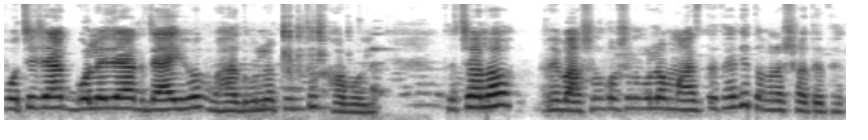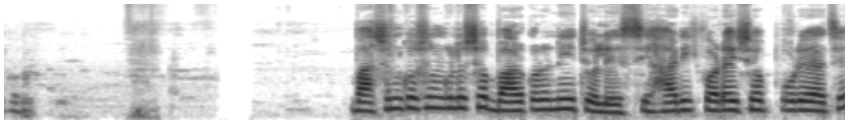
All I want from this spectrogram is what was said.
পচে যাক, গলে যাক, যাই হোক, ভাতগুলো কিন্তু খাবোই। তো চলো, আমি বাসন কোসনগুলো মাজতে থাকি, তোমরা সাথে থাকো। বাসন কোসনগুলো সব বার করে নিয়ে চলে এসেছি। হাঁড়ি, কড়াই সব পড়ে আছে।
